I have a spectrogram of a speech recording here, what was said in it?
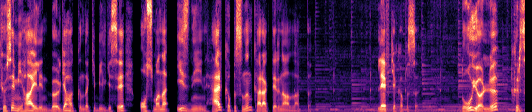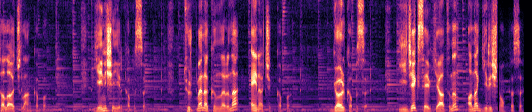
Köse Mihail'in bölge hakkındaki bilgisi Osman'a İznik'in her kapısının karakterini anlattı. Lefke Kapısı Doğu yönlü, kırsala açılan kapı. Yenişehir Kapısı Türkmen akınlarına en açık kapı. Göl Kapısı Yiyecek sevkiyatının ana giriş noktası.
